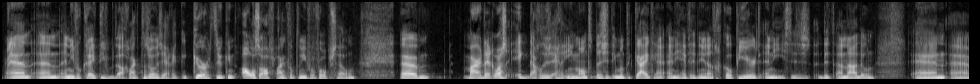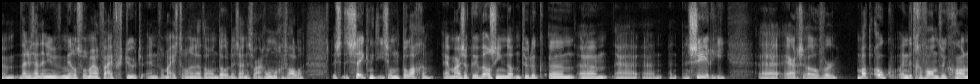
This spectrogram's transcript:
en, en, in ieder geval creatief bedacht, laat ik dan zo zeggen. Ik keur natuurlijk in alles af, laat ik dat in ieder geval vooropstellen. Um, maar er was, ik dacht dus echt iemand, er zit iemand te kijken en die heeft dit inderdaad gekopieerd en die is dus dit aan nadoen. En um, nou, er zijn er inmiddels volgens mij al vijf verstuurd en volgens mij is er inderdaad al een dood en zijn er zwaar gewonden gevallen. Dus het is zeker niet iets om te lachen. Uh, maar zo kun je wel zien dat natuurlijk een, um, uh, een, een serie uh, ergens over wat ook in dit geval natuurlijk gewoon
